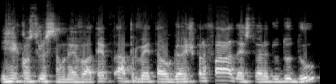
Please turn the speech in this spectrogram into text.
em reconstrução, né? Vou até aproveitar o gancho para falar da história do Dudu,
